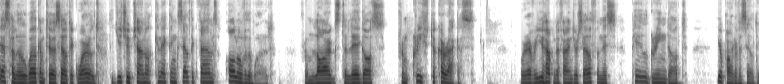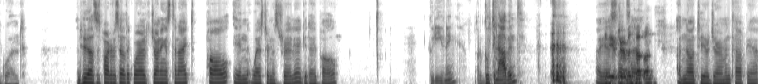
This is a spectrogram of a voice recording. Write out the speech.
Yes, hello. Welcome to a Celtic World, the YouTube channel connecting Celtic fans all over the world, from Largs to Lagos, from Crete to Caracas. Wherever you happen to find yourself on this pale green dot, you're part of a Celtic world. And who else is part of a Celtic world? Joining us tonight, Paul in Western Australia. Good day, Paul. Good evening, or guten Abend. Oh, Give yes, your German that's uh, a, on. A nod to your German top, yeah.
